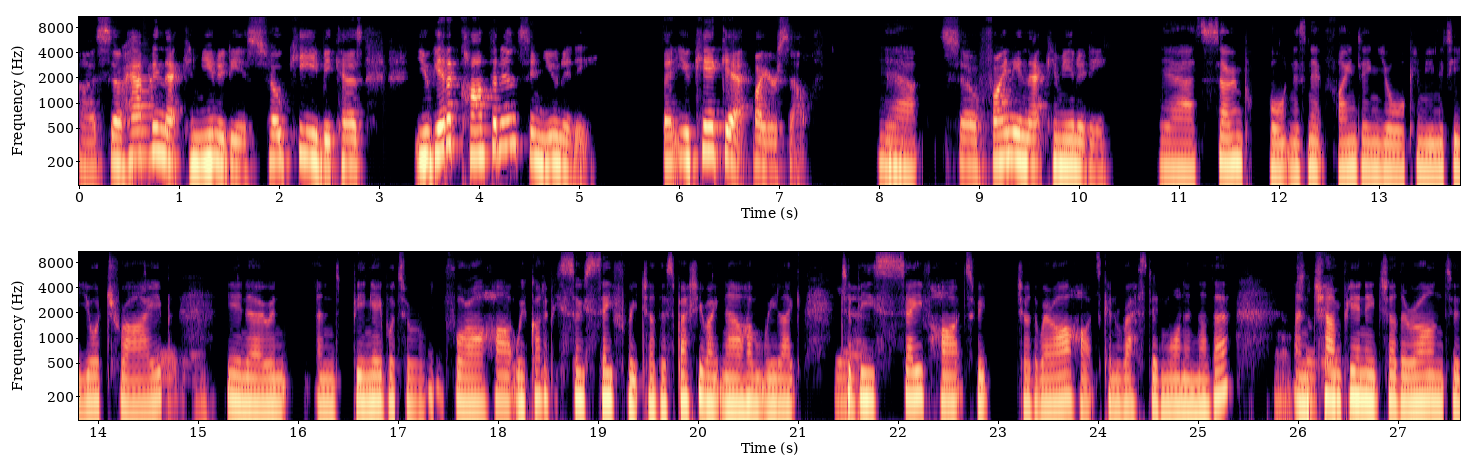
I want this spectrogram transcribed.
Uh, so having that community is so key because you get a confidence in unity that you can't get by yourself. Yeah. So finding that community yeah, it's so important, isn't it? Finding your community, your tribe, you know, and and being able to for our heart, we've got to be so safe for each other, especially right now, haven't we? Like to be safe hearts for each other, where our hearts can rest in one another Absolutely. and champion each other on to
